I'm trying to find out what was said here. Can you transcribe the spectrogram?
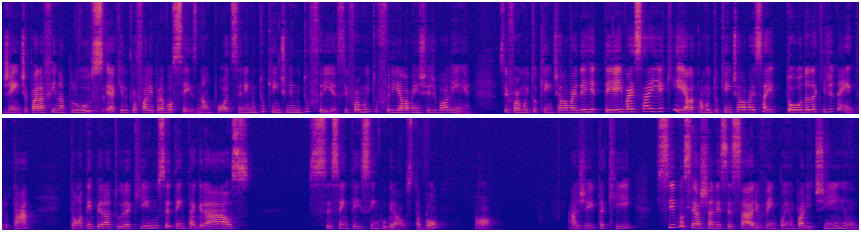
Gente, a parafina plus é aquilo que eu falei para vocês, não pode ser nem muito quente nem muito fria. Se for muito fria, ela vai encher de bolinha. Se for muito quente, ela vai derreter e vai sair aqui. Ela tá muito quente, ela vai sair toda daqui de dentro, tá? Então a temperatura aqui uns 70 graus, 65 graus, tá bom? Ó. Ajeita aqui. Se você achar necessário, vem põe um palitinho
